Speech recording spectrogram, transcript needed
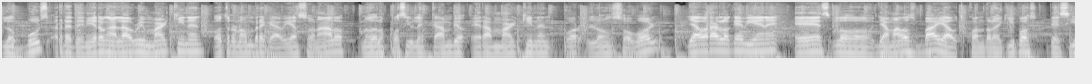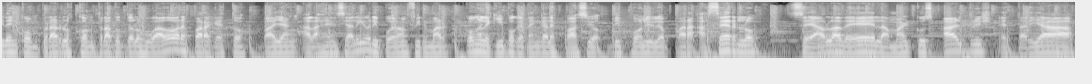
los Bulls retenieron a Lowry Markinen, otro nombre que había sonado, uno de los posibles cambios era Markinen por Lonzo Ball. Y ahora lo que viene es los llamados buyouts cuando los equipos deciden comprar los contratos de los jugadores para que estos vayan a la agencia libre y puedan firmar con el equipo que tenga el espacio disponible para hacerlo. Se habla de la Marcus Aldrich, estaría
